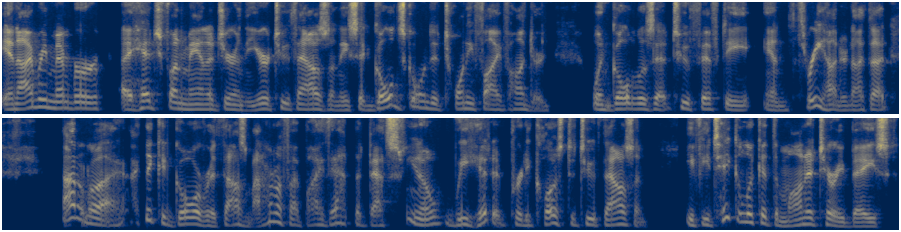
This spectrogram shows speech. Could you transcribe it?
And I remember a hedge fund manager in the year 2000, he said, gold's going to 2,500 when gold was at 250 and 300. And I thought, I don't know. I, I think it could go over a thousand. I don't know if I buy that, but that's, you know, we hit it pretty close to 2000. If you take a look at the monetary base,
